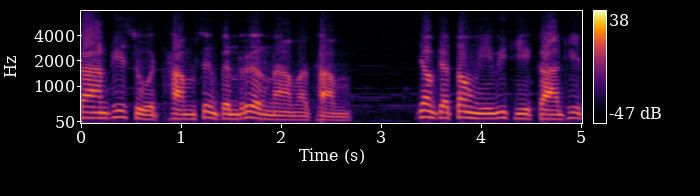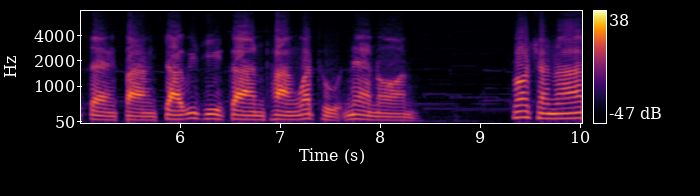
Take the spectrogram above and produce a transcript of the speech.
การพิสูจน์ธรรมซึ่งเป็นเรื่องนามธรรม ย่อมจะต้องมีวิธีการที่แตกต่างจากวิธีการทางวัตถุแน่นอน เพราะฉะนั้น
